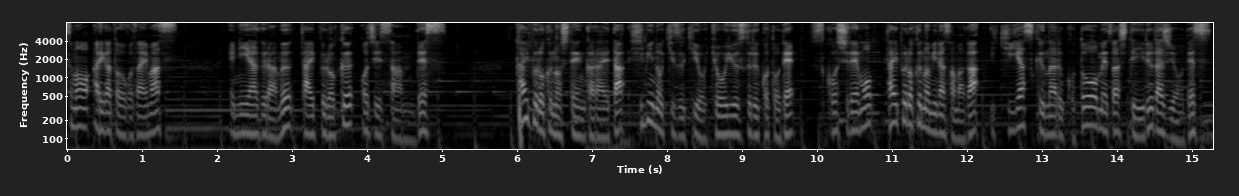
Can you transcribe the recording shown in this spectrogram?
つもありがとうございます。エニアグラムタイプ6おじさんです。タイプ6の視点から得た日々の気づきを共有することで少しでもタイプ6の皆様が生きやすくなることを目指しているラジオです。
